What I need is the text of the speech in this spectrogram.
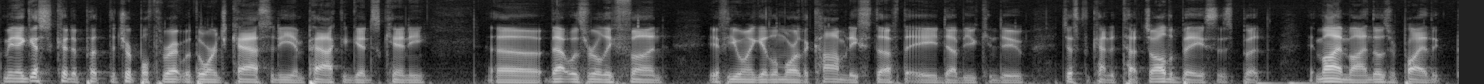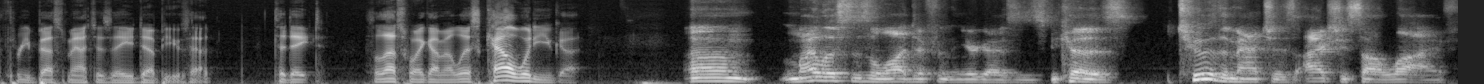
I mean, I guess could have put the triple threat with Orange Cassidy and Pac against Kenny. Uh, that was really fun. If you want to get a little more of the comedy stuff that AEW can do, just to kind of touch all the bases. But in my mind, those are probably the three best matches AEW has had to date. So that's what I got my list. Cal, what do you got? Um, my list is a lot different than your guys's because two of the matches I actually saw live.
